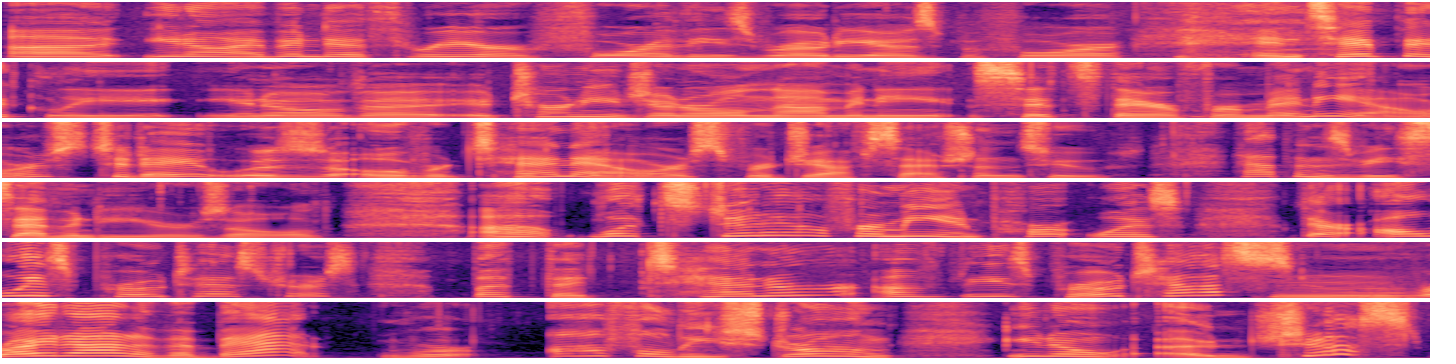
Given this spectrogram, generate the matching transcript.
Uh, you know, I've been to three or four of these rodeos before, and typically, you know, the attorney general nominee sits there for many hours. Today it was over 10 hours for Jeff Sessions, who happens to be 70 years old. Uh, what stood out for me in part was they're always protesters, but the tenor of these protests right out of the bat were awfully strong. You know, uh, just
